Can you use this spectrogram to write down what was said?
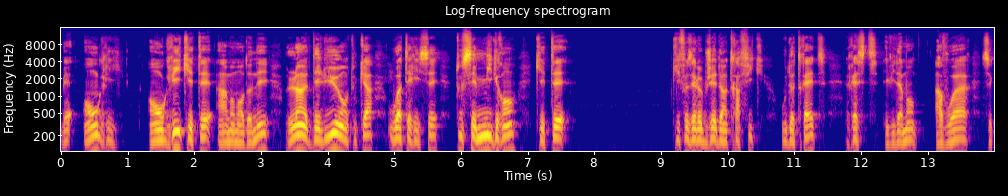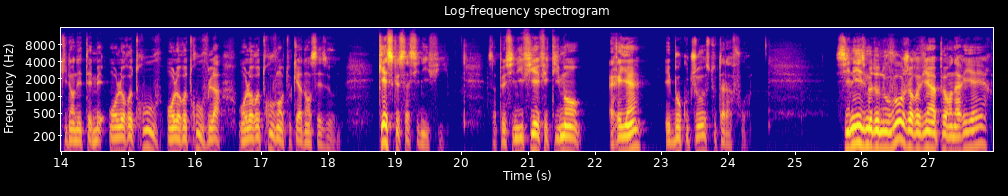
Mais en Hongrie, en Hongrie, qui était à un moment donné l'un des lieux, en tout cas, où atterrissaient tous ces migrants qui étaient, qui faisaient l'objet d'un trafic ou de traite. Reste évidemment à voir ce qu'il en était, mais on le retrouve, on le retrouve là, on le retrouve en tout cas dans ces zones. Qu'est-ce que ça signifie? Ça peut signifier effectivement rien et beaucoup de choses tout à la fois. Cynisme de nouveau, je reviens un peu en arrière.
